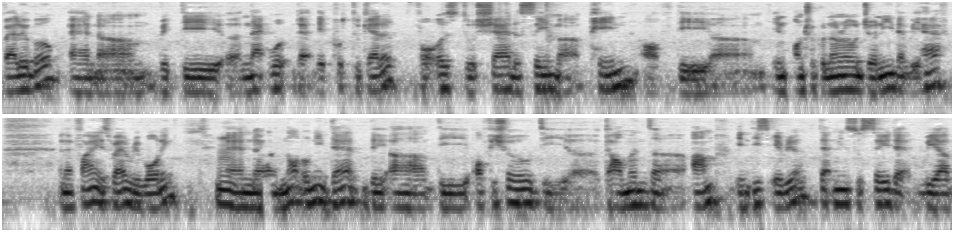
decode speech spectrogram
valuable and um, with the uh, network that they put together for us to share the same uh, pain of the um, in entrepreneurial journey that we have and I find it's very rewarding. Mm. And uh, not only that, they are the official, the uh, government uh, arm in this area. That means to say that we are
